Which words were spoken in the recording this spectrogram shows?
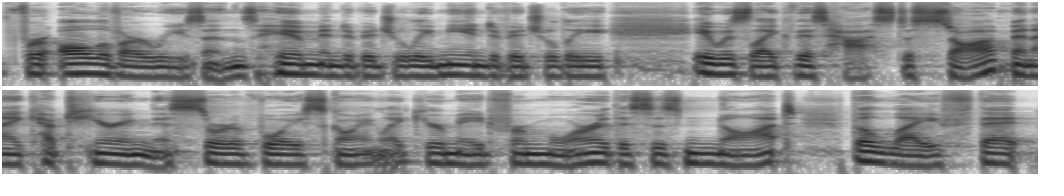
for all of our reasons, him individually, me individually, it was like, this has to stop. And I kept hearing this sort of voice going, like, you're made for more. This is not the life that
